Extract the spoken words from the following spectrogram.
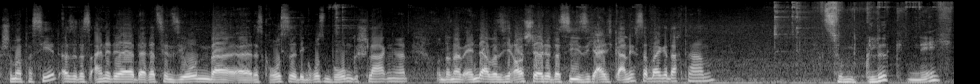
Schon mal passiert? Also dass eine der, der Rezensionen da äh, das große, den großen Bogen geschlagen hat und dann am Ende aber sich herausstellte, dass sie sich eigentlich gar nichts dabei gedacht haben? Zum Glück nicht,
